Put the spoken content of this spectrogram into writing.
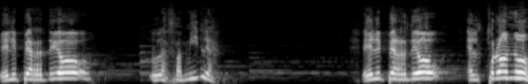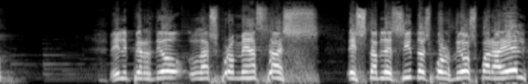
Ele perdeu a família. Ele perdeu o trono. Ele perdeu as promessas estabelecidas por Deus para ele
